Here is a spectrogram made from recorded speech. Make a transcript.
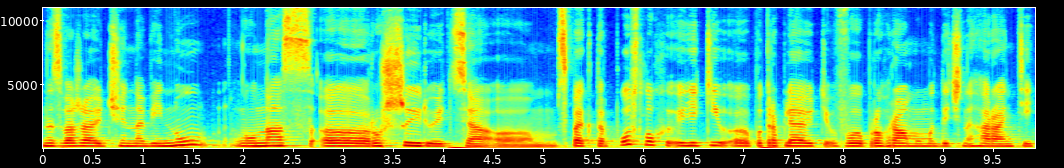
незважаючи на війну, у нас е, розширюється е, спектр послуг, які е, потрапляють в програму медичних гарантій.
